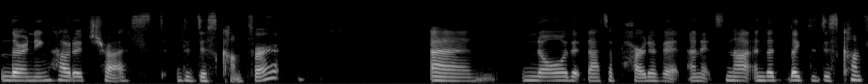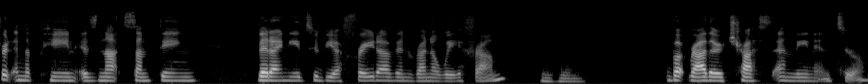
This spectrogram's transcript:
learning how to trust the discomfort and know that that's a part of it and it's not and the like the discomfort and the pain is not something that I need to be afraid of and run away from, hmm but rather trust and lean into.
